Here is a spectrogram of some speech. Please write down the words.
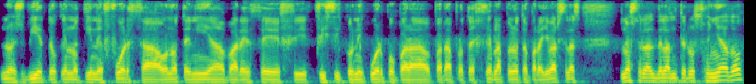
no es Vieto que no tiene fuerza o no tenía, parece, físico ni cuerpo para, para proteger la pelota, para llevárselas. No será el delantero soñado,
